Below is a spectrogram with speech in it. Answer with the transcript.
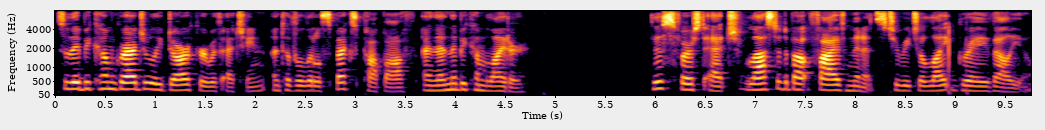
So they become gradually darker with etching until the little specks pop off and then they become lighter. This first etch lasted about 5 minutes to reach a light gray value.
